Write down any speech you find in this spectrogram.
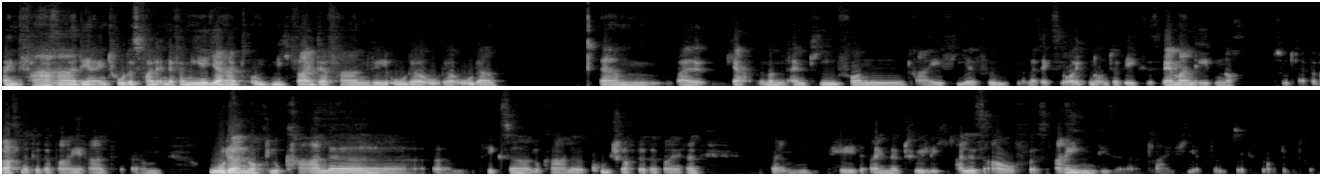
ein Fahrer, der einen Todesfall in der Familie hat und nicht weiterfahren will oder, oder, oder. Ähm, weil, ja, wenn man mit einem Team von drei, vier, fünf oder sechs Leuten unterwegs ist, wenn man eben noch zum Teil Bewaffnete dabei hat ähm, oder noch lokale ähm, Fixer, lokale Kundschafter dabei hat, ähm, hält einen natürlich alles auf, was einen dieser drei, vier, fünf, sechs Leute betrifft.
